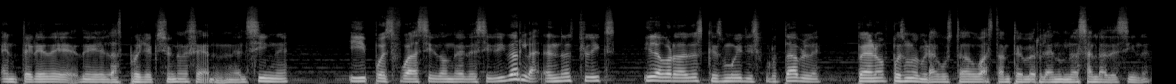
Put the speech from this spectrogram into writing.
enteré de, de las proyecciones en el cine. Y pues fue así donde decidí verla, en Netflix. Y la verdad es que es muy disfrutable pero pues me hubiera gustado bastante verla en una sala de cine.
